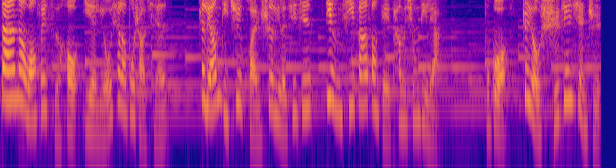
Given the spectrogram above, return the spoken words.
戴安娜王妃死后也留下了不少钱，这两笔巨款设立了基金，定期发放给他们兄弟俩。不过这有时间限制，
